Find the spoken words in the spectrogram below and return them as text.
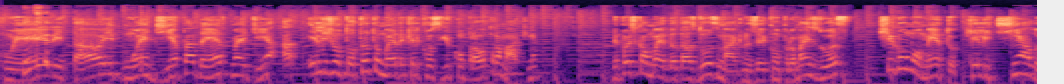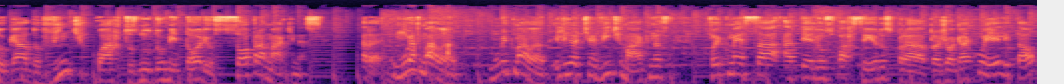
com ele e tal, e moedinha pra dentro, moedinha. Ah, Ele juntou tanta moeda que ele conseguiu comprar outra máquina. Depois, com a moeda das duas máquinas, ele comprou mais duas. Chegou um momento que ele tinha alugado 20 quartos no dormitório só pra máquinas. Cara, muito malandro, muito malandro. Ele já tinha 20 máquinas, foi começar a ter ali uns parceiros pra, pra jogar com ele e tal.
